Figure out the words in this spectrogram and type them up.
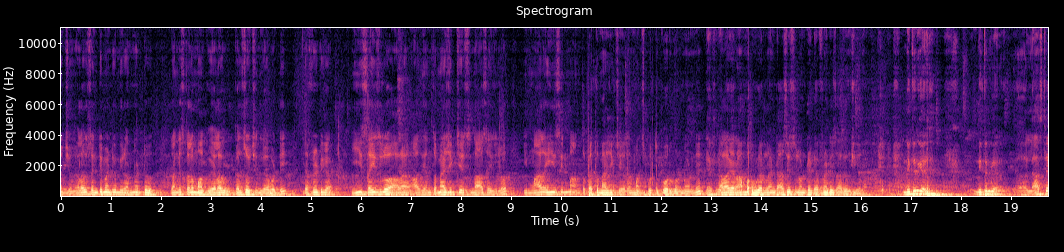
వచ్చాం. ఎలాగో సెంటిమెంట్గా మీరు అన్నట్టు రంగస్థలం మాకు ఎలా కలిసి వచ్చింది కాబట్టి డెఫినెట్గా ఈ సైజులో అలా అది ఎంత మ్యాజిక్ చేసిందో ఆ సైజులో ఈ మా ఈ సినిమా అంత పెద్ద మ్యాజిక్ చేయాలని మనస్ఫూర్తి కోరుకుంటున్నామండి. అలాగే రాంబాబు గారు లాంటి ఆశీస్సులు ఉంటే డెఫినెట్గా సాధించగలం నితిన్ గారు నితిన్ గారు లాస్ట్ టైం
